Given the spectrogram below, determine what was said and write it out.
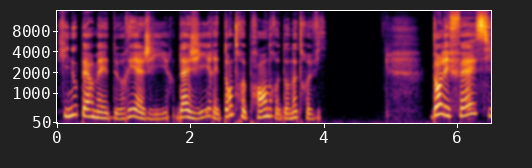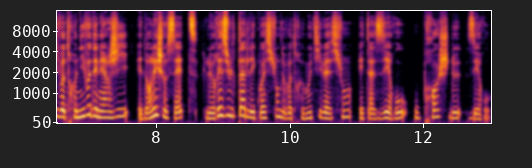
qui nous permet de réagir, d'agir et d'entreprendre dans notre vie. Dans les faits, si votre niveau d'énergie est dans les chaussettes, le résultat de l'équation de votre motivation est à zéro ou proche de zéro.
